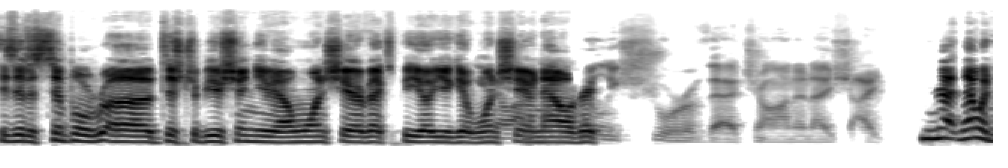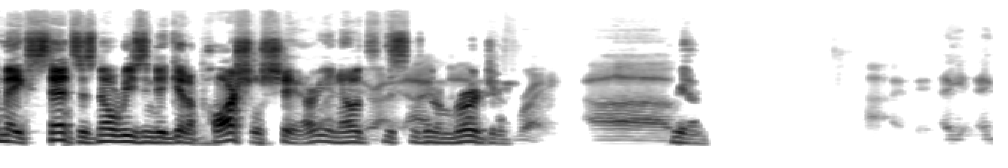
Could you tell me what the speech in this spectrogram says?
Is it a simple uh, distribution? You have one share of XPO, you get you one know, share I'm now of it. Really sure of that, John, and I, I that, that, would make sense. There's no reason to get a partial share. Right, you know, right. this is a merger. Right. Uh, yeah. I, I,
